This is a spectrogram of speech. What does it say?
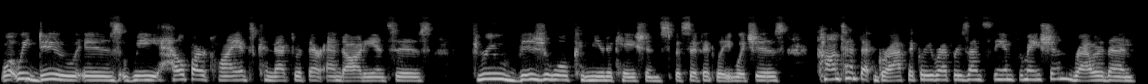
What we do is we help our clients connect with their end audiences through visual communication specifically, which is content that graphically represents the information rather than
